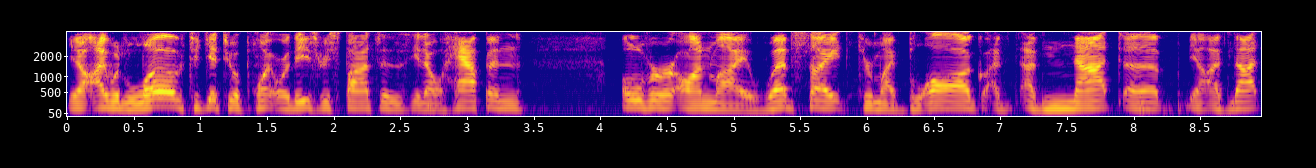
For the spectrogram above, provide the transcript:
You know, I would love to get to a point where these responses, you know, happen over on my website through my blog. I've, I've not, uh, you know, I've not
